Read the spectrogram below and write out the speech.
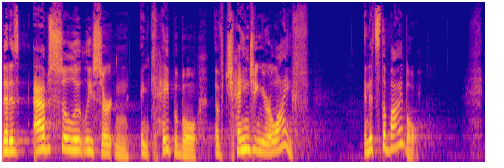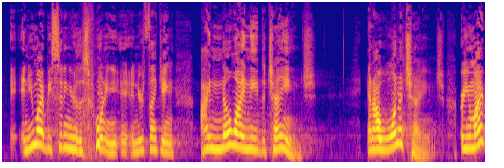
that is absolutely certain and capable of changing your life. And it's the Bible. And you might be sitting here this morning and you're thinking, I know I need to change. And I want to change. Or you might,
